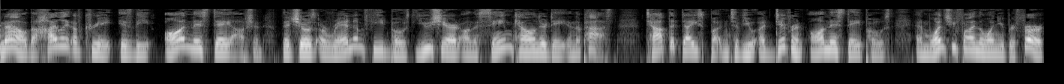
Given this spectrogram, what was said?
now, the highlight of Create is the On This Day option that shows a random feed post you shared on the same calendar date in the past. Tap the dice button to view a different On This Day post, and once you find the one you prefer,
